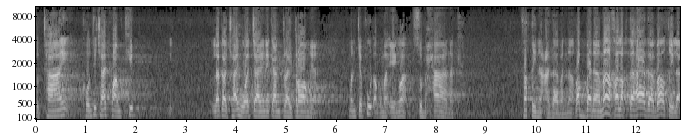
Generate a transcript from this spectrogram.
สุดท้ายคนที่ใช้ความคิด แล้วก็ใช้หัวใจในการไตรตรองเนี่ย มันจะพูดออกมาเองว่า subhanak ฟักินาอาดาบันนารับบานามาขลักตะฮาดาบาติละ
